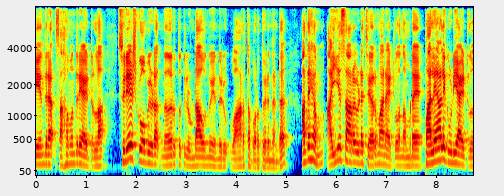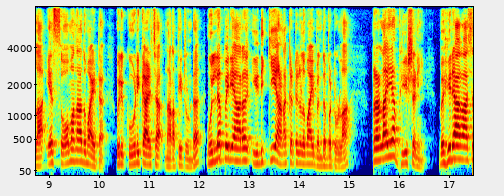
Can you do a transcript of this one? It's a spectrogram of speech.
കേന്ദ്ര സഹമന്ത്രിയായിട്ടുള്ള സുരേഷ് ഗോപിയുടെ നേതൃത്വത്തിൽ ഉണ്ടാവുന്നു എന്നൊരു വാർത്ത പുറത്തു വരുന്നുണ്ട്. അദ്ദേഹം ഐ എസ് ആർഒയുടെ ചെയർമാനായിട്ടുള്ള നമ്മുടെ മലയാളി കൂടിയായിട്ടുള്ള എസ് സോമനാഥുമായിട്ട് ഒരു കൂടിക്കാഴ്ച നടത്തിയിട്ടുണ്ട്. മുല്ലപ്പെരിയാർ ഇടുക്കി അണക്കെട്ടുകളുമായി ബന്ധപ്പെട്ടുള്ള പ്രളയ ഭീഷണി ബഹിരാകാശ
